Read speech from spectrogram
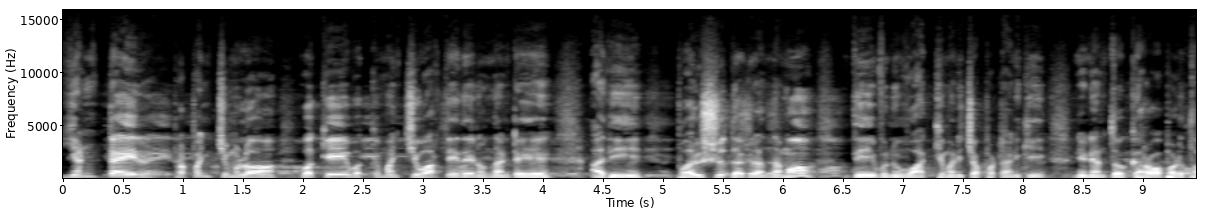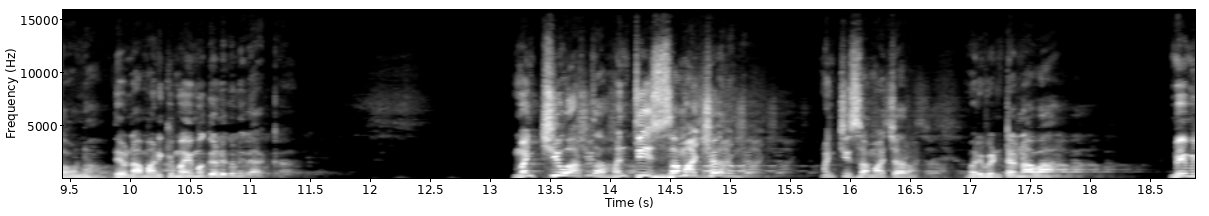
ఎంటైర్ ప్రపంచంలో ఒకే ఒక్క మంచి వార్త ఏదైనా ఉందంటే అది పరిశుద్ధ గ్రంథము దేవుని వాక్యం అని చెప్పటానికి నేను ఎంతో గర్వపడుతూ ఉన్నా. దేవునామానికి మహిమ కలుగునుగాక మంచి వార్త మంచి సమాచారం మంచి సమాచారం. మరి వింటున్నావా? మేము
